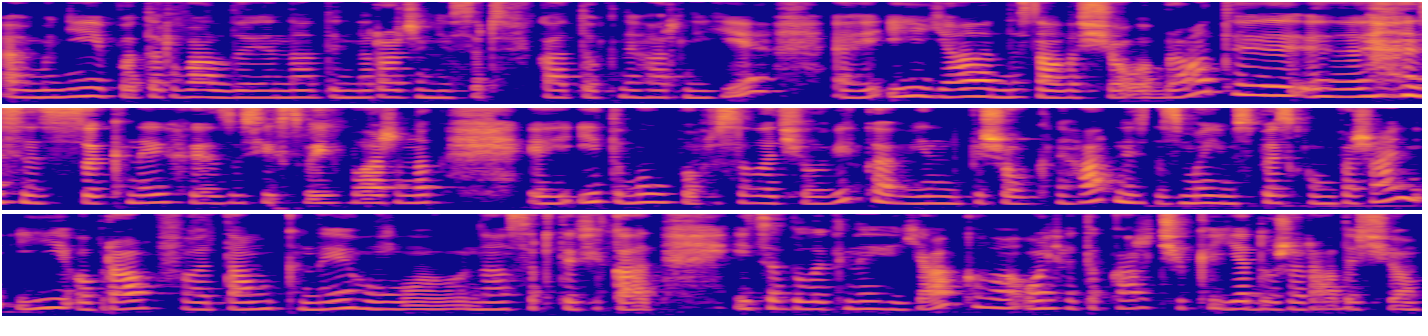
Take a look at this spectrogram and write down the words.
Е, Мені подарували на день народження сертифікат до книгарні є, е, і я не знала, що обрати е, з- книг з усіх своїх бажанок. І тому попросила чоловіка. Він пішов в книгарню з моїм списком бажань і обрав там книгу на сертифікат. І це були книги Якова, Ольги Токарчик. Я дуже рада, що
